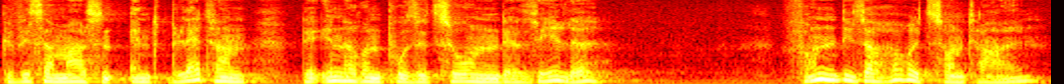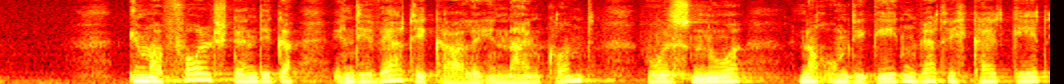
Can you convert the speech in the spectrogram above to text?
gewissermaßen Entblättern der inneren Positionen der Seele von dieser horizontalen immer vollständiger in die vertikale hineinkommt, wo es nur noch um die Gegenwärtigkeit geht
